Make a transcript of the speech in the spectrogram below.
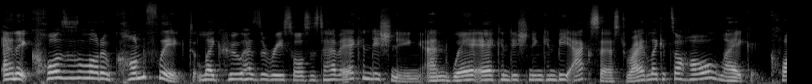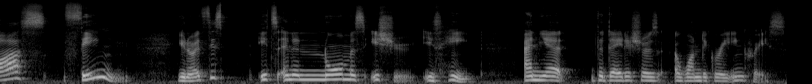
and it causes a lot of conflict. Like who has the resources to have air conditioning and where air conditioning can be accessed right? Like it's a whole like class thing. You know it's this it's an enormous issue is heat. And yet the data shows a one degree increase.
